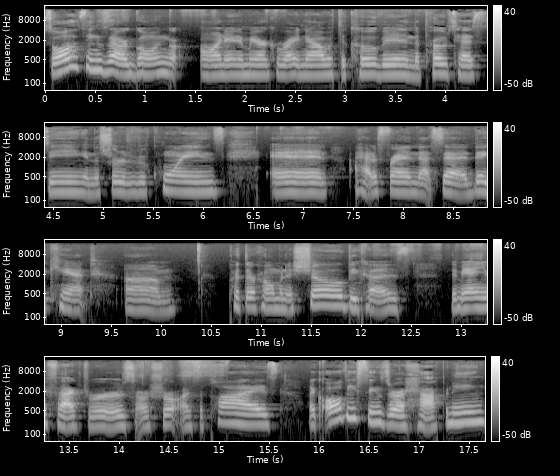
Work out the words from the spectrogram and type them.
So, all the things that are going on in America right now with the COVID and the protesting and the shortage of coins, and I had a friend that said they can't um, put their home in a show because the manufacturers are short on supplies. Like, all these things that are happening,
